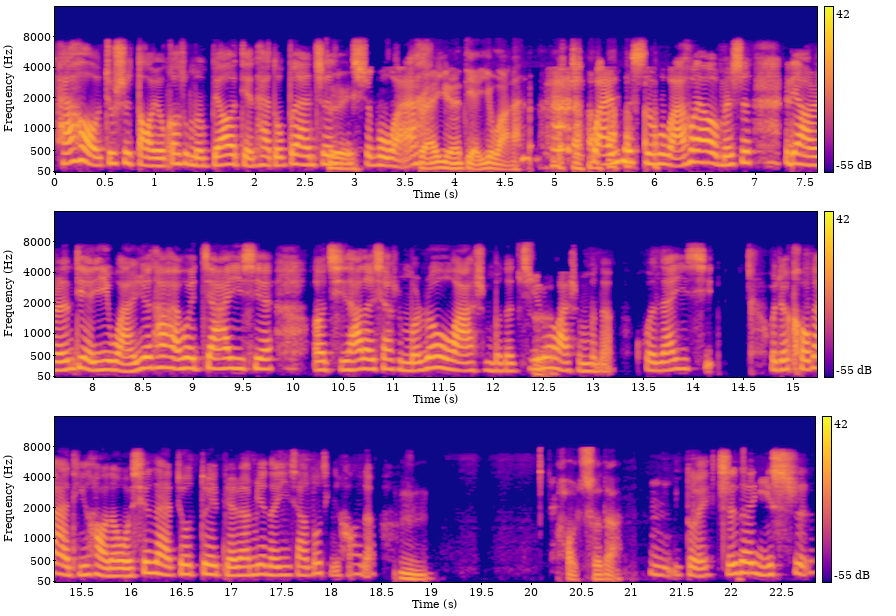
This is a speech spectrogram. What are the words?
还好，就是导游告诉我们不要点太多，不然真，吃不完，不然一人点一碗。完全吃不完。后来我们是两人点一碗，因为它还会加一些呃其他的像什么肉啊什么的，鸡肉，啊什么的混在一起，我觉得口感也挺好的。我现在就对扁扁面的印象都挺好的。嗯，好吃的。嗯，对，值得一试。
